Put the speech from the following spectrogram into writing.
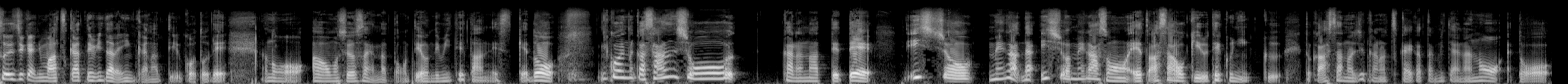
そういう時間にまあ使ってみたらいいんかなっていうことで、あの、あ、面白そうやなと思って読んでみてたんですけど、これなんか3章からなってて、一章目が、一章目がその、えっ、と、朝起きるテクニックとか朝の時間の使い方みたいなのを、えっと、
